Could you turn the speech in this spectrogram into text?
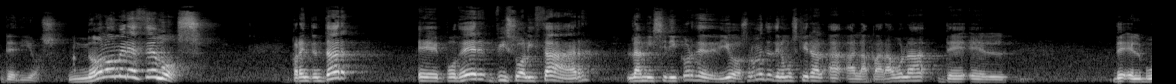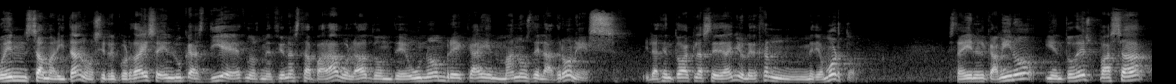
de Dios. No lo merecemos. Para intentar eh, poder visualizar la misericordia de Dios, solamente tenemos que ir a, la parábola del del buen samaritano. Si recordáis, en Lucas 10 nos menciona esta parábola donde un hombre cae en manos de ladrones y le hacen toda clase de daño, le dejan medio muerto. Está ahí en el camino y entonces pasa,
